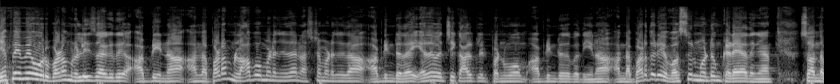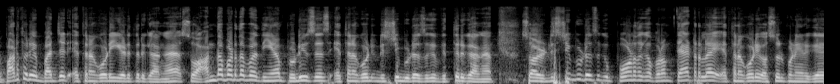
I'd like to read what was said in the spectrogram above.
எப்பயுமே ஒரு படம் ரிலீஸ் ஆகுது அப்படின்னா அந்த படம் லாபம் அடைஞ்சதா நஷ்டம் அடைஞ்சதா அப்படின்றத எதை வச்சு கால்குலேட் பண்ணுவோம் அப்படின்றது பார்த்தீங்கன்னா அந்த படத்துடைய வசூல் மட்டும் கிடையாதுங்க. ஸோ அந்த படத்துடைய பட்ஜெட் எத்தனை கோடி எடுத்திருக்காங்க? ஸோ அந்த படத்தை பார்த்தீங்கன்னா ப்ரொடியூசர்ஸ் எத்தனை கோடி டிஸ்ட்ரிபியூட்டர்ஸுக்கு விற்றுருக்காங்க ஸோ அது டிஸ்ட்ரிபியூட்டர்ஸுக்கு போனதுக்கப்புறம் தேட்டரில் எத்தனை கோடி வசூல் பண்ணியிருக்கு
